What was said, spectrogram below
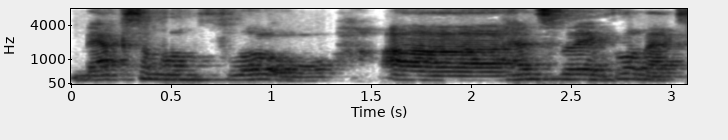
maximum flow, uh, hence the name Flomax.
